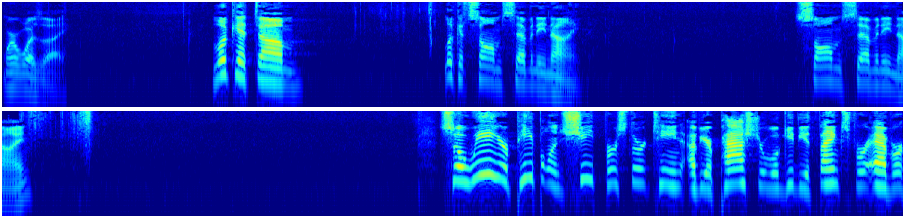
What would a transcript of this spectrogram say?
Where was I? Look at um, look at Psalm 79. Psalm 79. So we, your people and sheep, verse 13, of your pasture will give you thanks forever.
